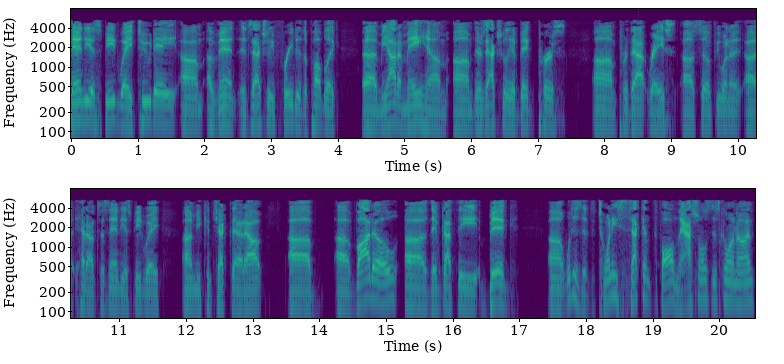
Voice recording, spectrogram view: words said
Sandia Speedway two day um, event. It's actually free to the public. Uh, Miata Mayhem. Um, there's actually a big purse um, for that race. Uh, so if you want to uh, head out to Sandia Speedway, um, you can check that out. Uh, uh, Vado, uh, they've got the big, uh, what is it, the 22nd Fall Nationals is going on.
